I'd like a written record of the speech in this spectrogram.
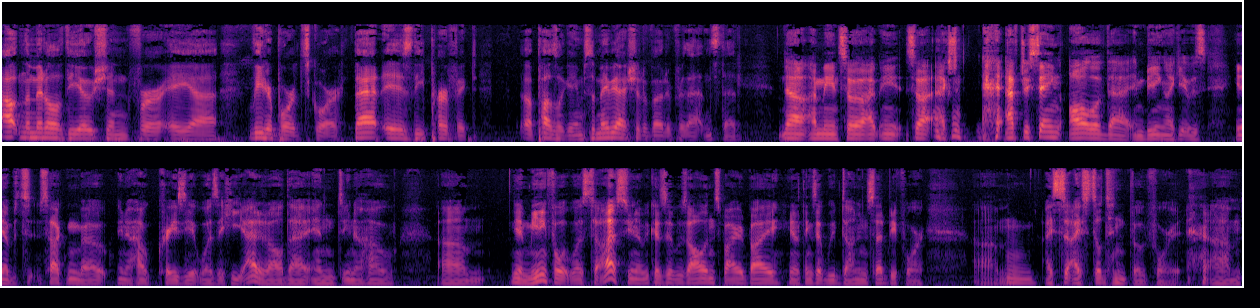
out in the middle of the ocean for a uh, leaderboard score. That is the perfect uh, puzzle game. So maybe I should have voted for that instead. No, I mean, so I mean, so actually, after saying all of that and being like it was, you know, talking about you know how crazy it was that he added all that, and you know how um, know meaningful it was to us, you know, because it was all inspired by you know things that we've done and said before. Um, mm. I, I still didn't vote for it. Um,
